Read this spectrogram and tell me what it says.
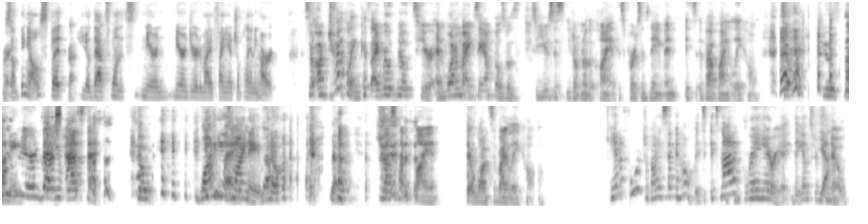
right. something else, but right. you know, that's one that's near and near and dear to my financial planning heart. So I'm chuckling because I wrote notes here, and one of my examples was to use this. You don't know the client, this person's name, and it's about buying a lake home. So Too funny. weird that you asked that. So one you can use my name. Just, no, just had a client that wants to buy a lake home can't afford to buy a second home. It's it's not a mm-hmm. gray area. The answer is yeah. no.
